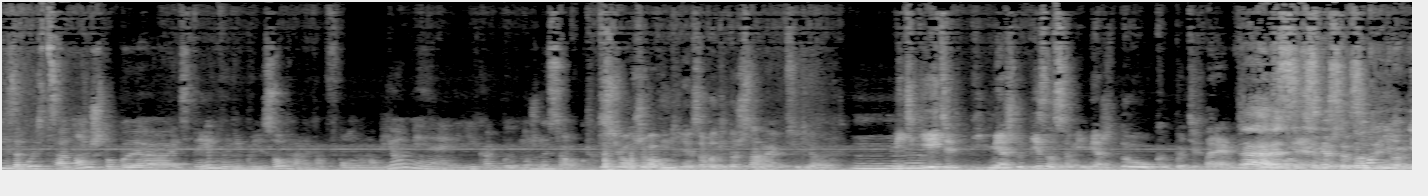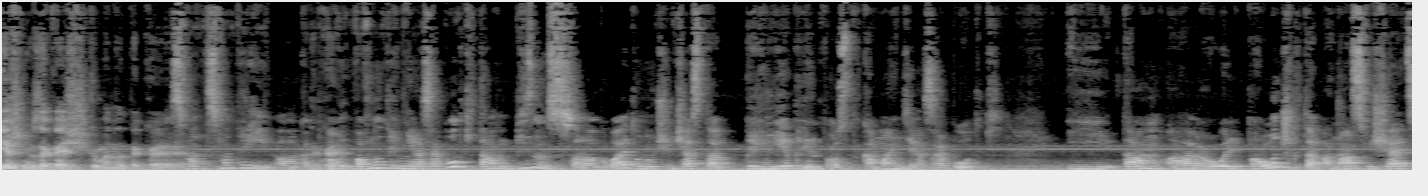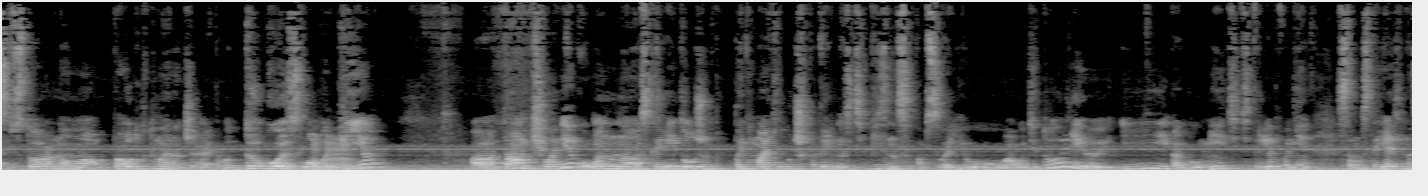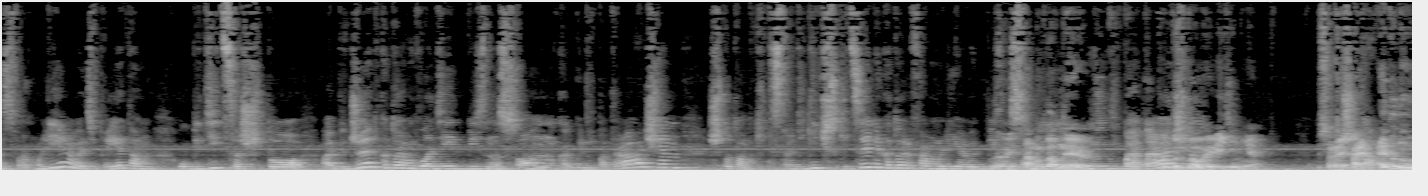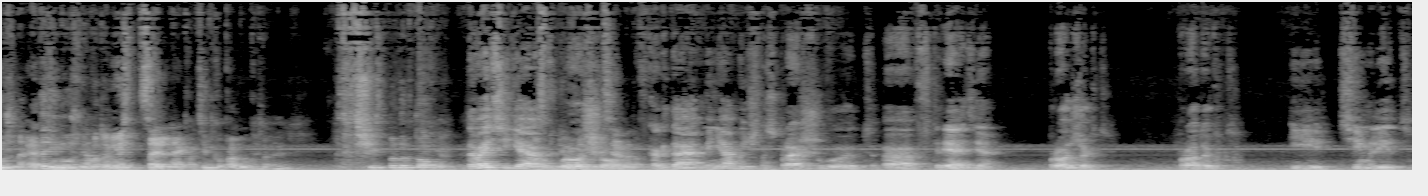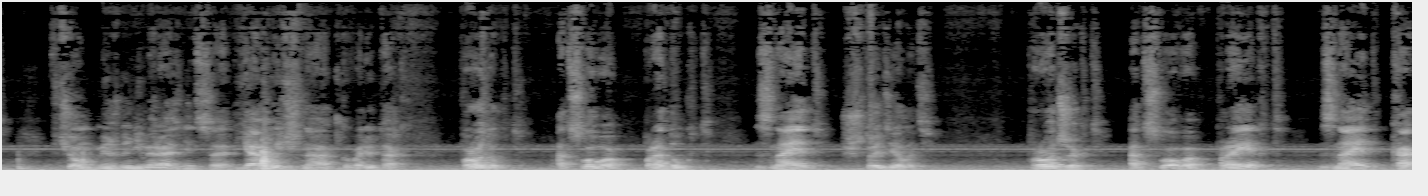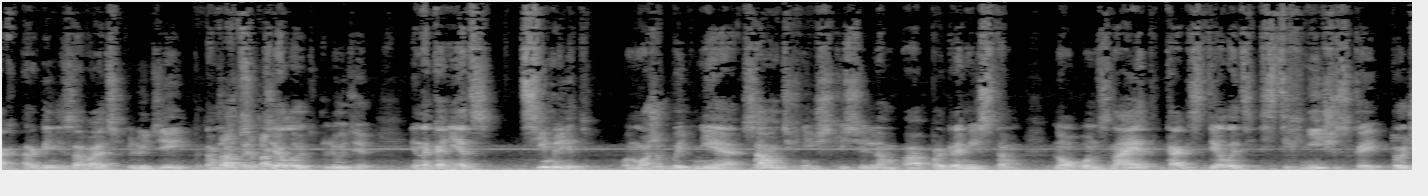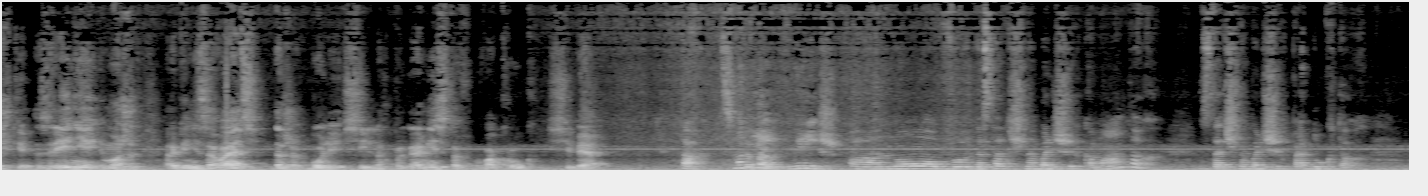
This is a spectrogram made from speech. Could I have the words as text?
И заботится о том, чтобы эти требования были собраны там, в полном объеме и как бы в нужный срок. Подожди, он же во внутренней разработке то же самое все делает. М, Митигейтит между бизнесом и между как бы технарями. Да, разница между внутренним и внешним заказчиком, она такая. Сма- Смотри, а, как бы Такая. во, во внутренней разработке там бизнес, а, бывает, он очень часто прилеплен просто к команде разработки. И там а, роль проекта, она смещается в сторону продукт менеджера Это вот другое слово Мгм. PM. А, Там человеку, он а, скорее должен понимать лучше потребности бизнеса, там, свою аудиторию и как бы уметь эти требования самостоятельно сформулировать, при этом убедиться, что а, бюджет, которым владеет бизнес, он как бы не потрачен, что там какие-то стратегические цели, которые формулирует бизнес, Ну и самое главное, не. Продуктовое видение. Все решает, Да. это нужно, это не нужно. Да. И вот у него есть цельная картинка продукта. Мгм. Еще есть. Давайте я сброшу. Когда меня обычно спрашивают э, в триаде Project, Product и Team Lead, в чем между ними разница, я обычно говорю так. Product от слова продукт знает, что делать. Project от слова проект знает, как организовать людей, потому Да, что так. делают люди. И, наконец, Team Lead, он может быть не самым технически сильным а, программистом, но он знает, как сделать с технической точки зрения и может организовать даже более сильных программистов вокруг себя. Так, смотри, так. Гриш, а, но в достаточно больших командах, достаточно больших продуктах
